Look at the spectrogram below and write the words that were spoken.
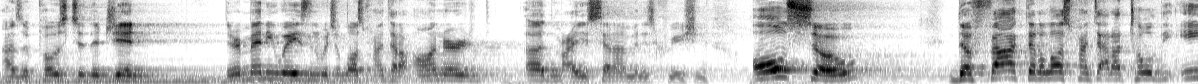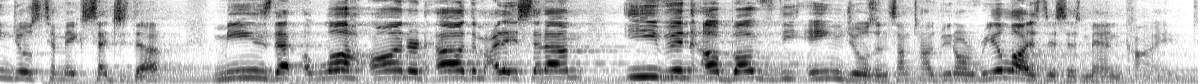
as opposed to the jinn. There are many ways in which Allah subhanahu wa ta'ala honored Adam alayhi salam in his creation. Also, the fact that Allah subhanahu wa ta'ala told the angels to make sajda means that Allah honored Adam alayhi salam even above the angels. And sometimes we don't realize this as mankind.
